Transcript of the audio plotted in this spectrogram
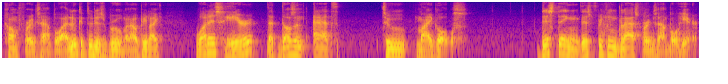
come, for example, I look into this room and I'll be like, what is here that doesn't add to my goals? This thing, this freaking glass, for example, here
